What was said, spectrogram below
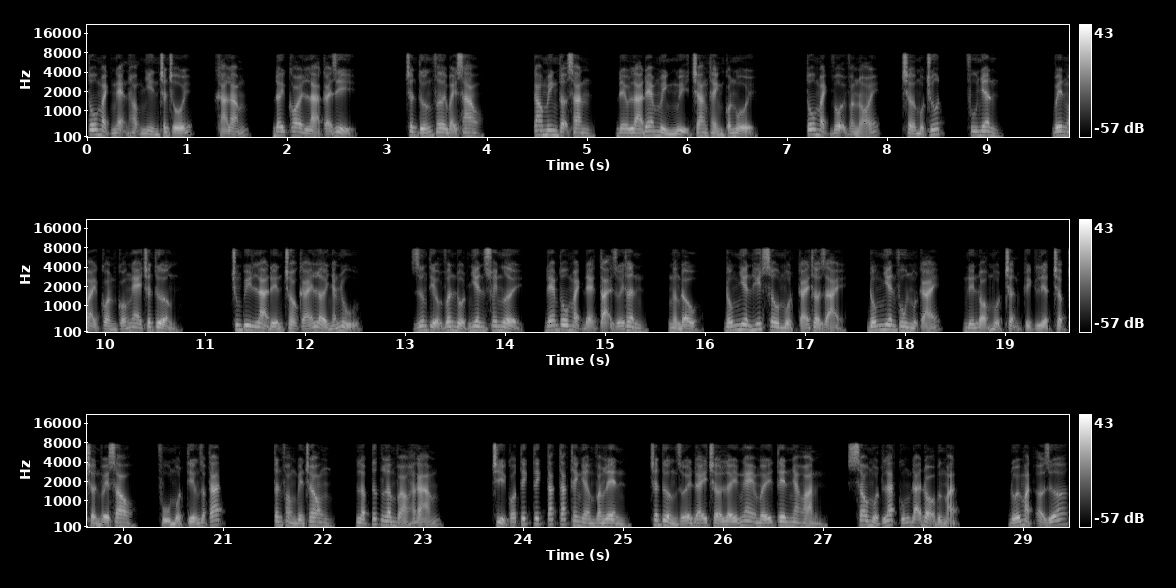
Tô mạch nghẹn họng nhìn chân chối, khá lắm, đây coi là cái gì? Chân tướng phơi bày sao? Cao minh thợ săn đều là đem mình ngụy trang thành con mồi. Tô mạch vội và nói, chờ một chút, phu nhân. Bên ngoài còn có nghe chân tường. Trung pi là đến cho cái lời nhắn nhủ. Dương tiểu vân đột nhiên xoay người, đem tô mạch đè tại dưới thân, ngẩng đầu, đống nhiên hít sâu một cái thở dài, đống nhiên phun một cái, nên đỏ một trận kịch liệt chập trần về sau, phù một tiếng dập tắt. Tân phòng bên trong, lập tức lâm vào hắc ám. Chỉ có tích tích tắc tắc thanh âm vang lên, chân tường dưới đáy chờ lấy nghe mấy tên nha hoàn, sau một lát cũng đã đỏ bừng mặt. Đối mặt ở giữa,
